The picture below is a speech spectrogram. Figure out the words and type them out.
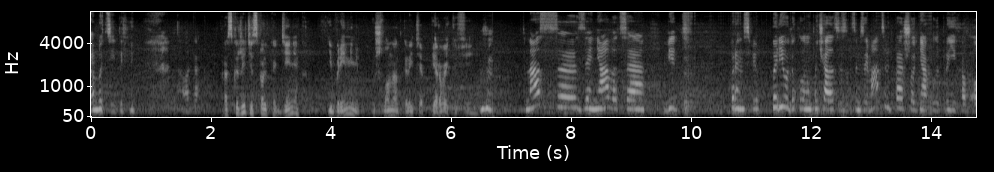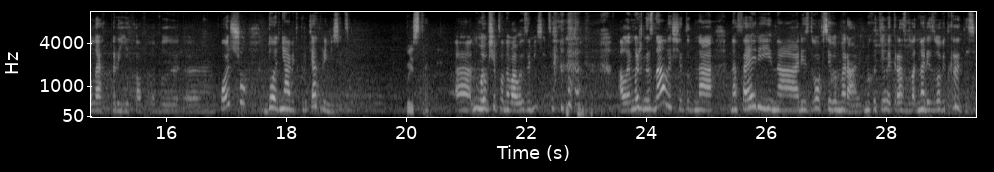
емоційний. Отак. Расскажите, сколько денег и времени ушло на открытие первой кофейни? В нас е, зайняло це від в принципі періоду, коли ми почали цим займатися, від першого дня, коли приїхав Олег, переїхав в е, Польщу, до дня відкриття три місяці. Быстро. Е, Ну, ми взагалі планували за місяць. Але ми ж не знали, що тут на, на ферії, на Різдво всі вимирають. Ми хотіли якраз на Різдво відкритися.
